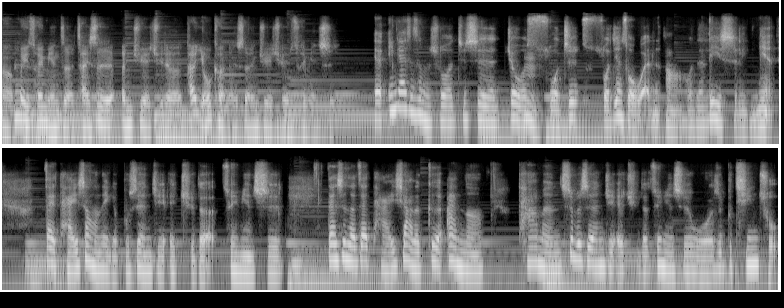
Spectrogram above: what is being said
呃，被催眠者才是 NGH 的，他有可能是 NGH 的催眠师。呃，应该是这么说，就是就我所知、嗯、所见所闻啊，我的历史里面，在台上的那个不是 NGH 的催眠师，但是呢，在台下的个案呢，他们是不是 NGH 的催眠师，我是不清楚。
